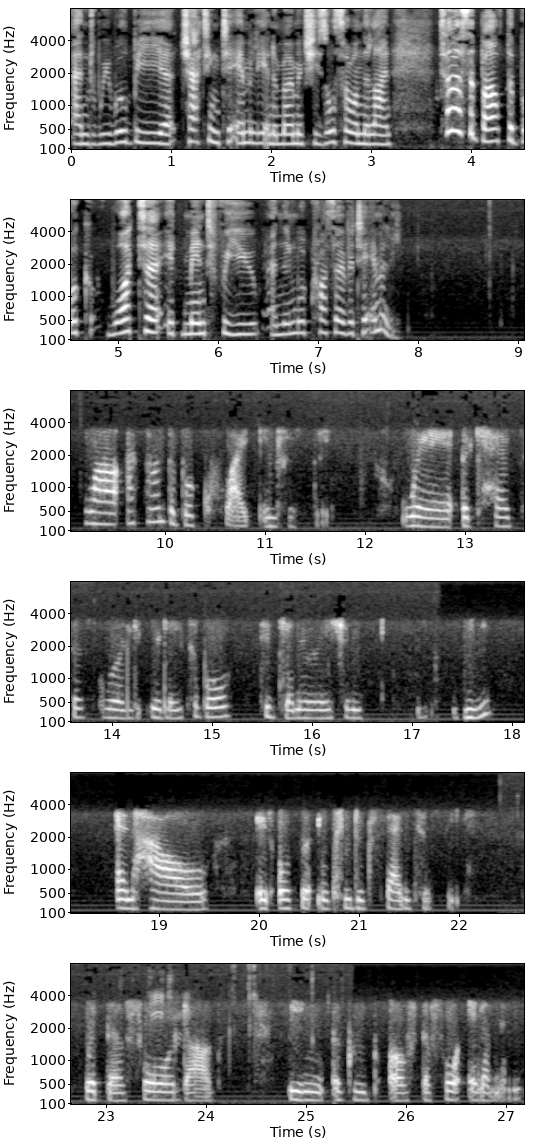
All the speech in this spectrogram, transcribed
and we will be uh, chatting to Emily in a moment. She's also on the line. Tell us about the book, what uh, it meant for you, and then we'll cross over to Emily. Well, I found the book quite interesting, where the characters were relatable to Generation B and how it also included fantasy with the four dogs being a group of the four elements.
